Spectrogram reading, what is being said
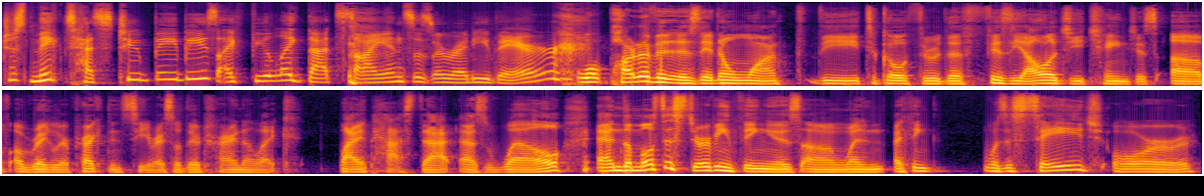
just make test tube babies. I feel like that science is already there. Well, part of it is they don't want the to go through the physiology changes of a regular pregnancy, right? So they're trying to like bypass that as well. And the most disturbing thing is um, when I think was it Sage or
